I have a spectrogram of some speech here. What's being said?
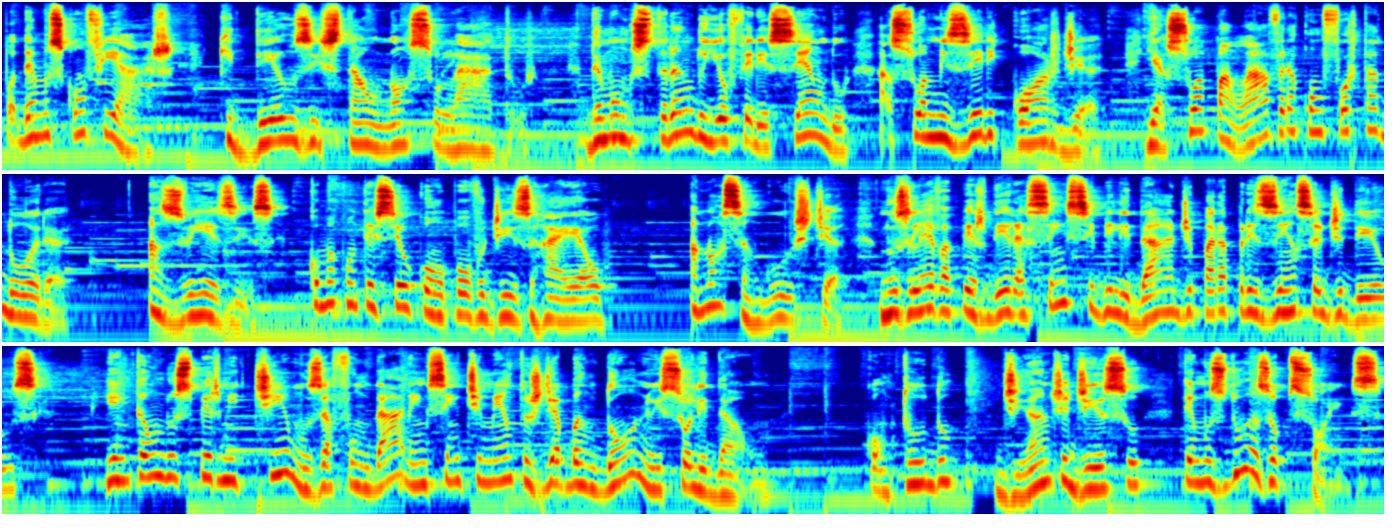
podemos confiar que Deus está ao nosso lado, demonstrando e oferecendo a sua misericórdia e a sua palavra confortadora. Às vezes, como aconteceu com o povo de Israel, a nossa angústia nos leva a perder a sensibilidade para a presença de Deus e então nos permitimos afundar em sentimentos de abandono e solidão. Contudo, diante disso, temos duas opções.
